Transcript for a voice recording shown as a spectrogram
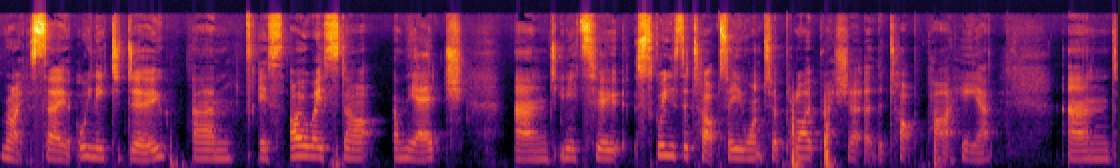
Right, so all you need to do um, is I always start on the edge and you need to squeeze the top so you want to apply pressure at the top part here. And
